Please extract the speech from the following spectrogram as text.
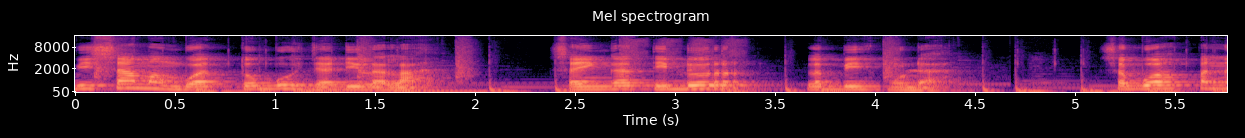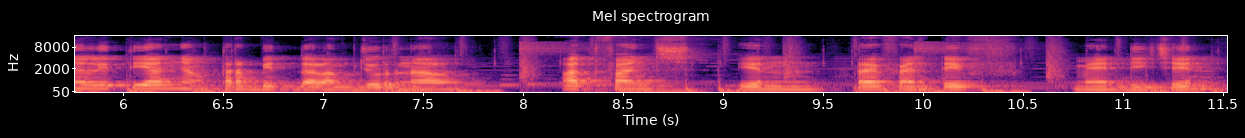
bisa membuat tubuh jadi lelah, sehingga tidur lebih mudah. Sebuah penelitian yang terbit dalam jurnal Advance in Preventive Medicine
